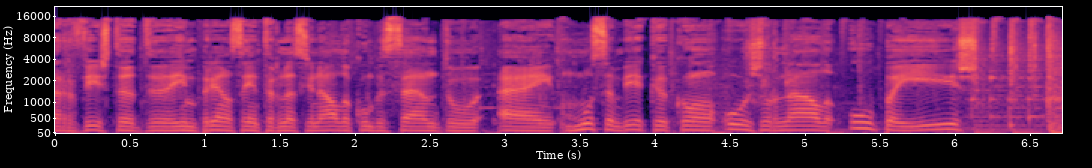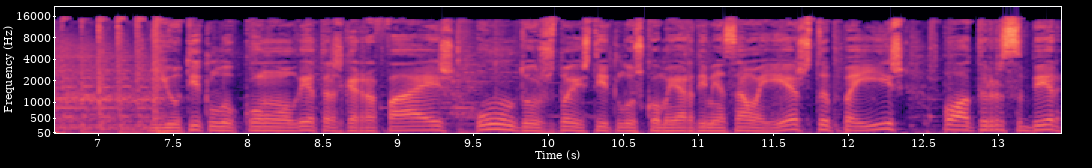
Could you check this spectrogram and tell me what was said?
a revista de imprensa internacional, começando em Moçambique com o jornal O País. E o título com letras garrafais, um dos dois títulos com maior dimensão é este: país pode receber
